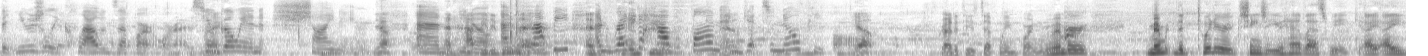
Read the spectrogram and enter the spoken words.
that usually clouds up our auras you Right. go in shining Yeah. and, And you happy know to be and there. happy and, And ready to thank have fun Yeah. and get to know people Yeah. Gratitude is definitely important. Remember, remember the Twitter exchange that you had last week. I, I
